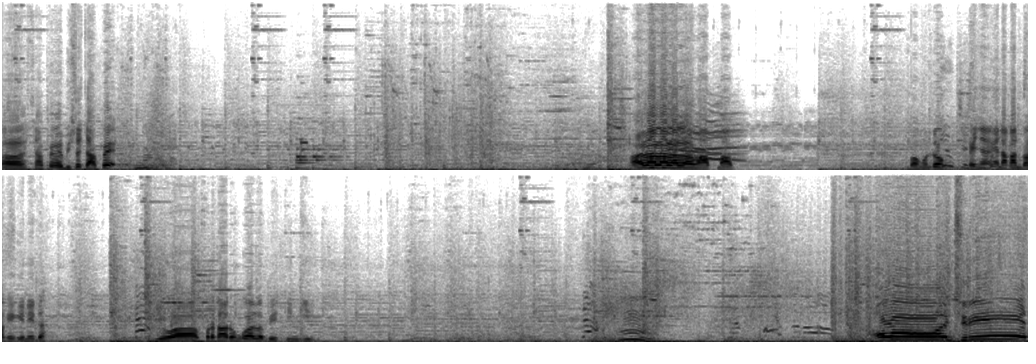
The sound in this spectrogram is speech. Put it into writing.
Ah, uh, capek bisa capek. Alah, alah, alah, maaf, maaf. Bangun dong. Kayaknya enakan pakai gini dah jiwa pertarung gua lebih tinggi. Hmm. Oh, jerit.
